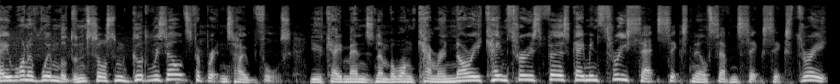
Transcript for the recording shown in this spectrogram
Day one of Wimbledon saw some good results for Britain's hopefuls. UK men's number one Cameron Norrie came through his first game in three sets 6 0, 7 6, 6 3.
